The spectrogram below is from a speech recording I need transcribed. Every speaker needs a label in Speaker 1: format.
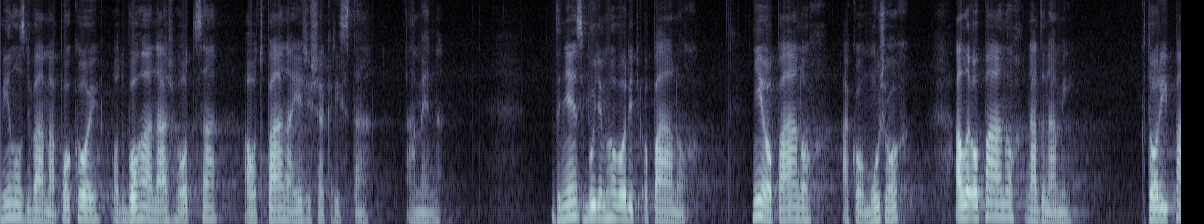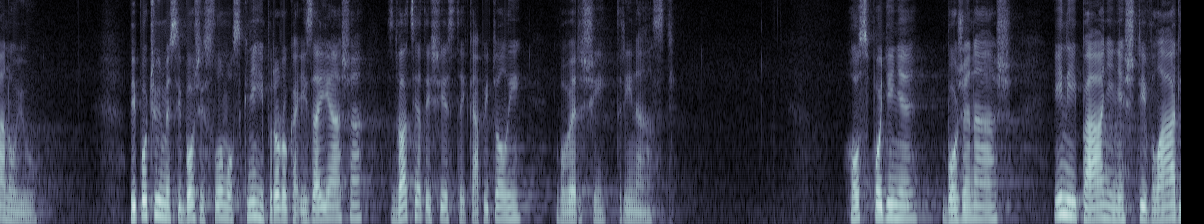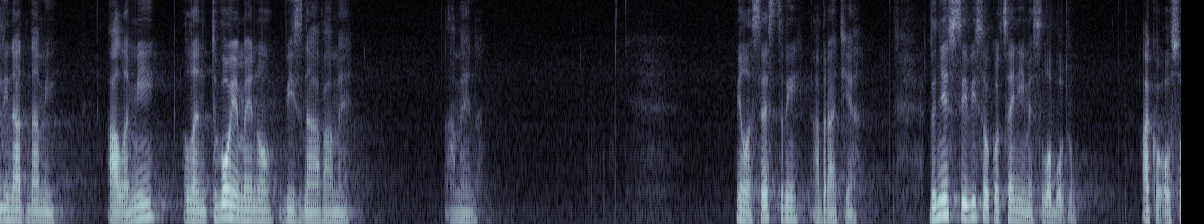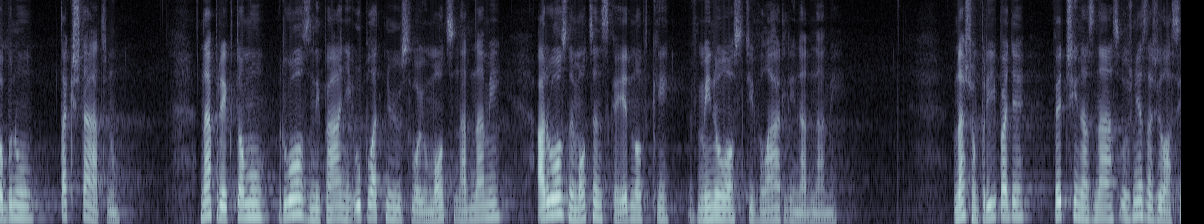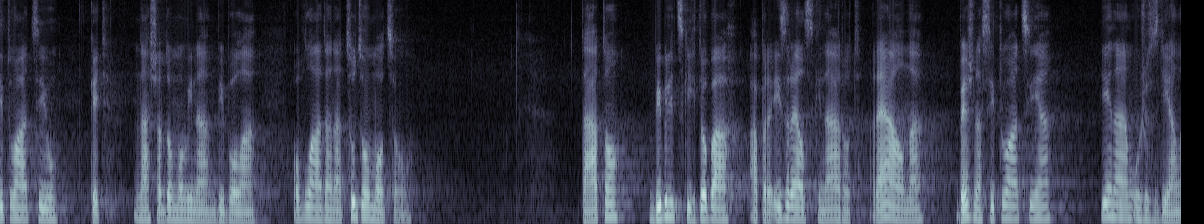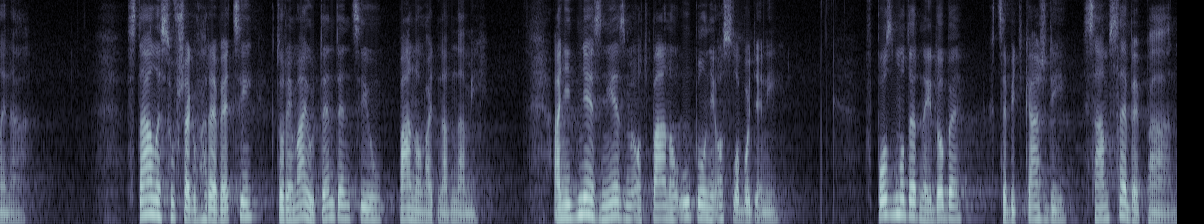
Speaker 1: Milosť vám a pokoj od Boha nášho Otca a od Pána Ježiša Krista. Amen. Dnes budem hovoriť o pánoch. Nie o pánoch ako o mužoch, ale o pánoch nad nami, ktorí panujú. Vypočujme si Božie slovo z knihy proroka Izaiáša z 26. kapitoly vo verši 13. Hospodine, Bože náš, Iní páni než Ty vládli nad nami, ale my len Tvoje meno vyznávame. Amen. Milé sestry a bratia, dnes si vysoko ceníme slobodu. Ako osobnú, tak štátnu. Napriek tomu rôzni páni uplatňujú svoju moc nad nami a rôzne mocenské jednotky v minulosti vládli nad nami. V našom prípade väčšina z nás už nezažila situáciu, keď naša domovina by bola ovládaná cudzou mocou. Táto v biblických dobách a pre izraelský národ reálna, bežná situácia je nám už vzdialená. Stále sú však v hre veci, ktoré majú tendenciu pánovať nad nami. Ani dnes nie sme od pánov úplne oslobodení. V postmodernej dobe chce byť každý sám sebe pán.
